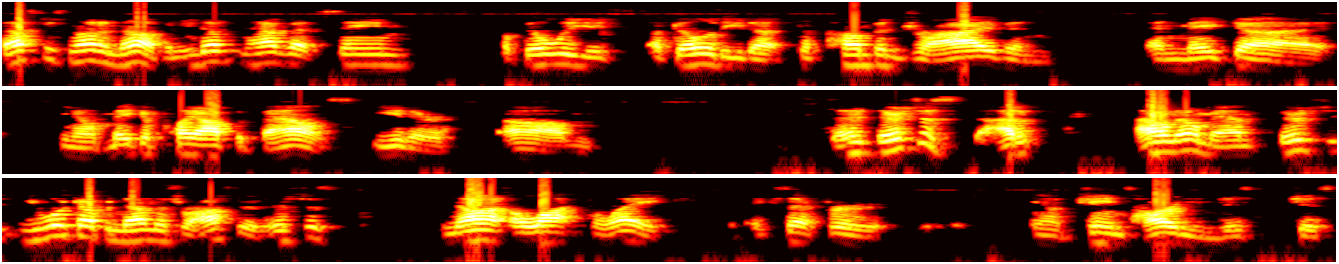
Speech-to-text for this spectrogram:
that's just not enough. And he doesn't have that same ability ability to, to pump and drive and and make a you know make a play off the bounce either. Um, there's just I don't, I don't know, man. There's you look up and down this roster. There's just not a lot to like except for you know James Harden just just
